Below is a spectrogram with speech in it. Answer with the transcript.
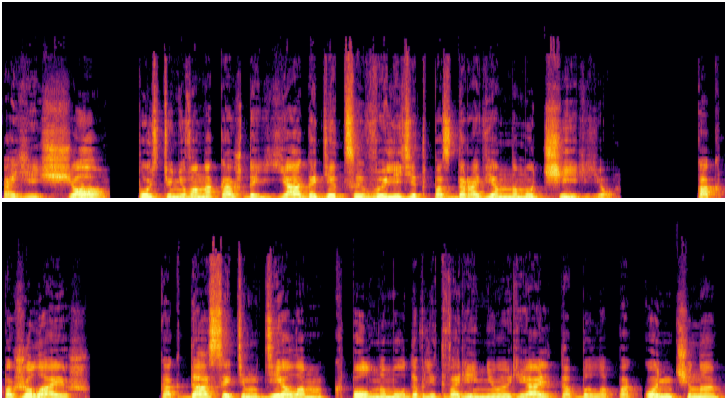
А еще пусть у него на каждой ягодице вылезет по здоровенному чирью. Как пожелаешь. Когда с этим делом к полному удовлетворению Риальта было покончено,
